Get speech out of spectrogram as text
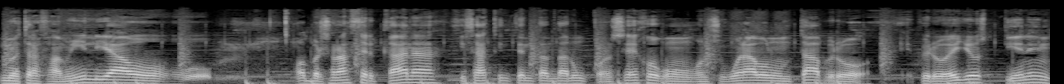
nuestra familia o, o, personas cercanas quizás te intentan dar un consejo con, con, su buena voluntad, pero, pero ellos tienen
